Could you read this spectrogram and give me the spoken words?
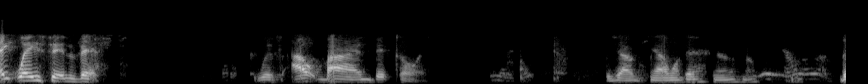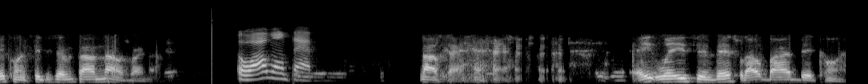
Eight ways to invest without buying Bitcoin. Y'all, y'all want that? No, no. Bitcoin fifty-seven thousand dollars right now. Oh, I want that. Okay. Eight ways to invest without buying Bitcoin.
